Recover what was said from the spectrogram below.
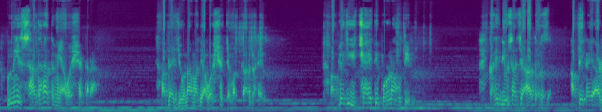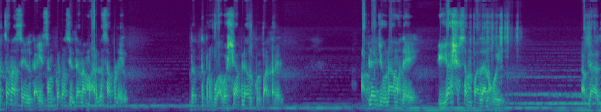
म्हणून ही साधना तुम्ही अवश्य करा. आपल्या जीवनामध्ये अवश्य चमत्कार घडेल. आपली जी इच्छा आहे ती पूर्ण होतील. काही दिवसाच्या आतच आपली काही अडचण असेल काही संकट असेल त्यांना मार्ग सापडेल. दत्तप्रभू अवश्य आपल्यावर कृपा करेल. आपल्या जीवनामध्ये यश संपादन होईल. आपल्या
